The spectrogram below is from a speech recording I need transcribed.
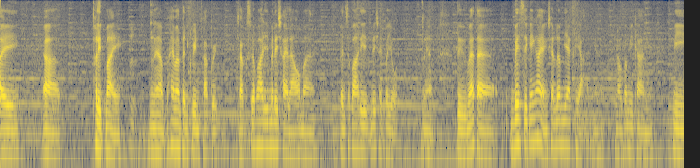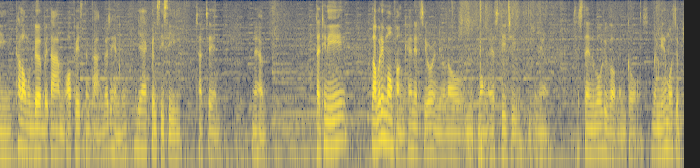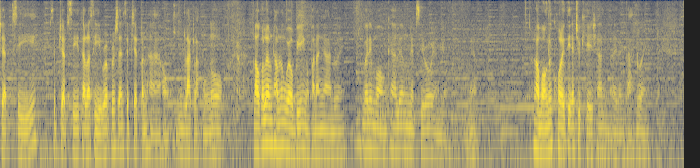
อ่าผลิตใหม่อืม นะครับให้มันเป็น green fabric จากเสื้อผ้าที่ไม่ได้ใช้แล้วเอามา เป็นเสื้อผ้าที่ได้ใช้ประโยชน์นะครับหรือแม้แต่เบสิกง่ายๆ อย่างเช่นเริ่มแยกขยะอย่างเงี้ยครับเราก็มีการมีถ้าลองเดินไปตามออฟฟิศต่างๆ ก็จะเห็นแยกเป็นสีๆ ชัดเจนนะครับแต่ทีนี้ เราไม่ได้มองฝั่งแค่ net zero อย่างเดียว เรามอง SDG ใช่ไหมครับ Sustainable Development Goals มันมีทั้งหมด 17 สี 17 สี แต่ละสี represent 17 ปัญหาของหลักๆ ของโลก เราก็เริ่มทำเรื่อง well-being ของพนักงานด้วย ไม่ได้มองแค่เรื่อง net zero อย่างเดียวนะครับเรามองเรื่อง quality education อะไรต่างๆด้วย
